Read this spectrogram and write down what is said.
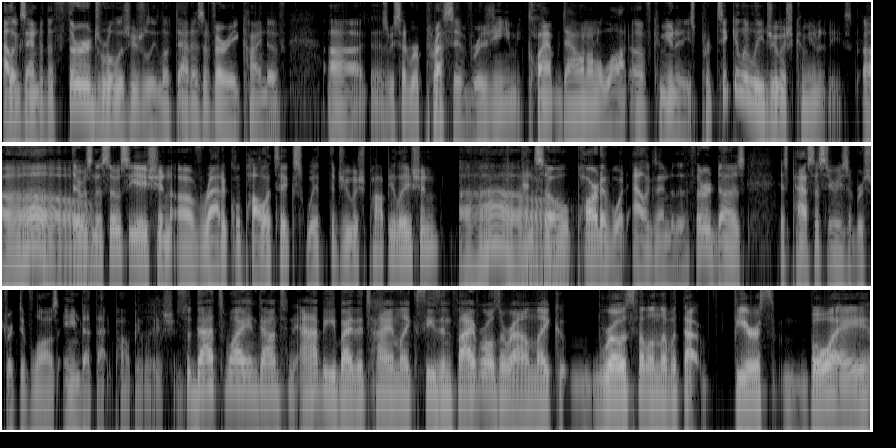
Alexander III's rule is usually looked at as a very kind of, uh, as we said, repressive regime. He clamped down on a lot of communities, particularly Jewish communities. Oh. There was an association of radical politics with the Jewish population. Oh. And so part of what Alexander III does is pass a series of restrictive laws aimed at that population. So that's why in Downton Abbey, by the time like season five rolls around, like Rose fell in love with that fierce boy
